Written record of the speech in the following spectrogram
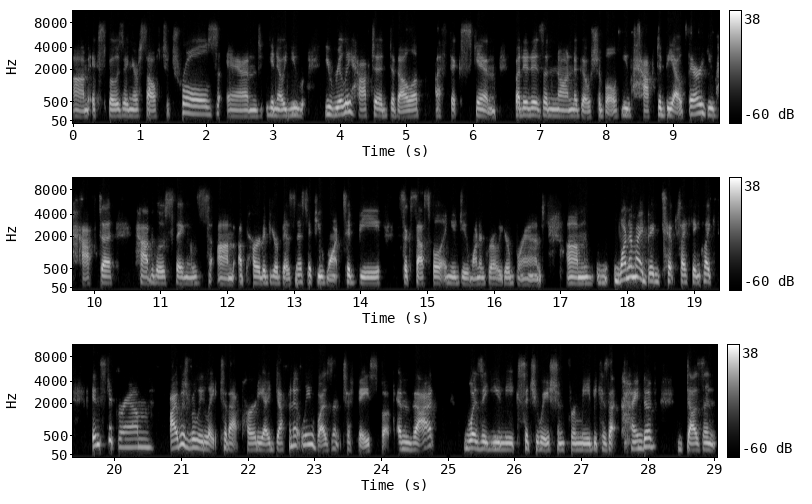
um, exposing yourself to trolls, and you know you you really have to develop a thick skin. But it is a non-negotiable. You have to be out there. You have to have those things um, a part of your business if you want to be successful and you do want to grow your brand. Um, one of my big tips, I think, like Instagram, I was really late to that party. I definitely wasn't to Facebook. And that was a unique situation for me because that kind of doesn't,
